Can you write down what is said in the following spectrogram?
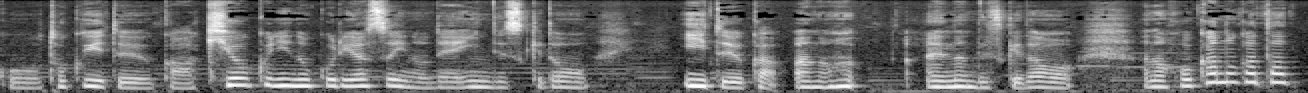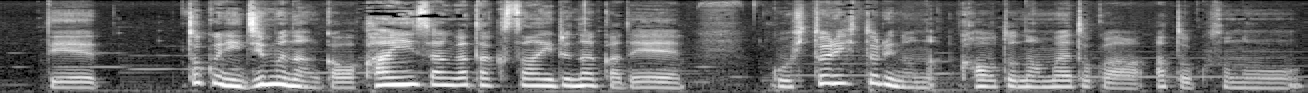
こう得意というか記憶に残りやすいのでいいんですけどいいというかあのあれなんですけどあの他の方って特にジムなんかは会員さんがたくさんいる中でこう一人一人の顔と名前とかあとその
